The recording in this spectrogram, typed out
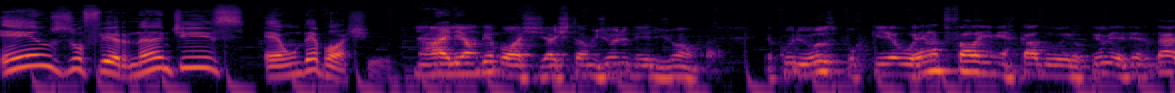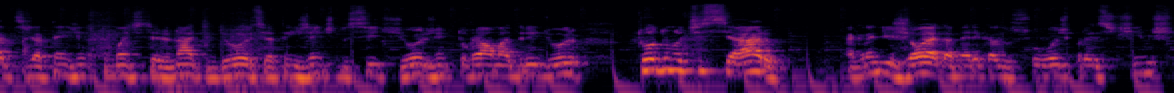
Enzo Fernandes é um deboche. Ah, ele é um deboche, já estamos de olho nele, João. É curioso porque o Renato fala em mercado europeu e é verdade, já tem gente do Manchester United de olho, já tem gente do City de olho, gente do Real Madrid de olho. Todo noticiário, a grande joia da América do Sul hoje para esses times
